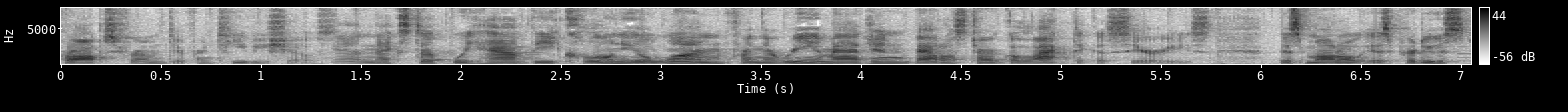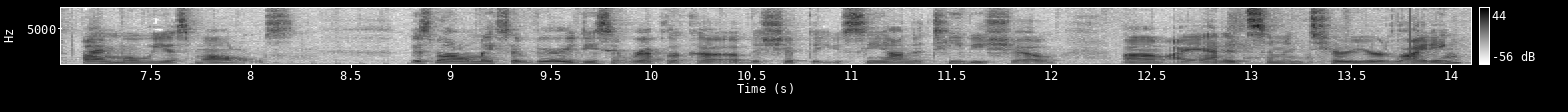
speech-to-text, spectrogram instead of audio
props from different TV shows. And next up we have the Colonial One from the reimagined Battlestar Galactica series. This model is produced by Moebius Models. This model makes a very decent replica of the ship that you see on the TV show. Um, I added some interior lighting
